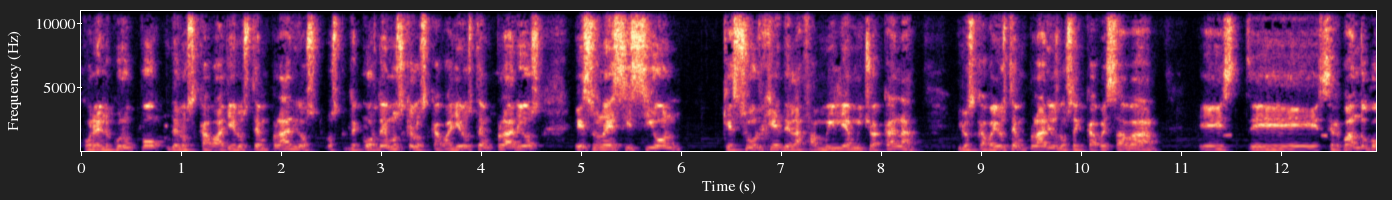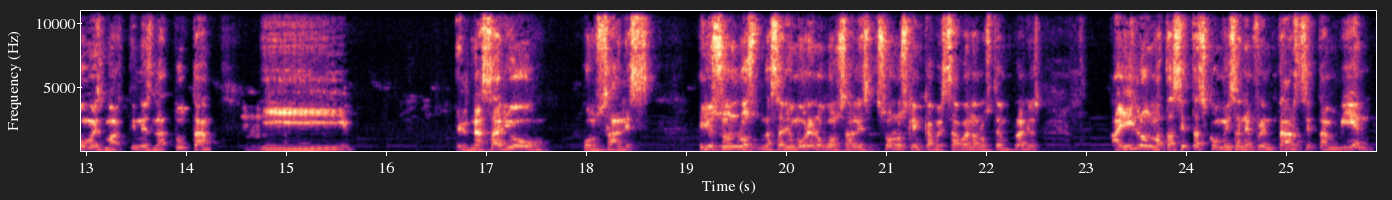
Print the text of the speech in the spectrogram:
con el grupo de los caballeros templarios. recordemos que los caballeros templarios es una decisión que surge de la familia michoacana y los caballeros templarios los encabezaba este Servando Gómez Martínez Latuta y el Nazario González. Ellos son los, Nazario Moreno González, son los que encabezaban a los templarios. Ahí los matacetas comienzan a enfrentarse también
